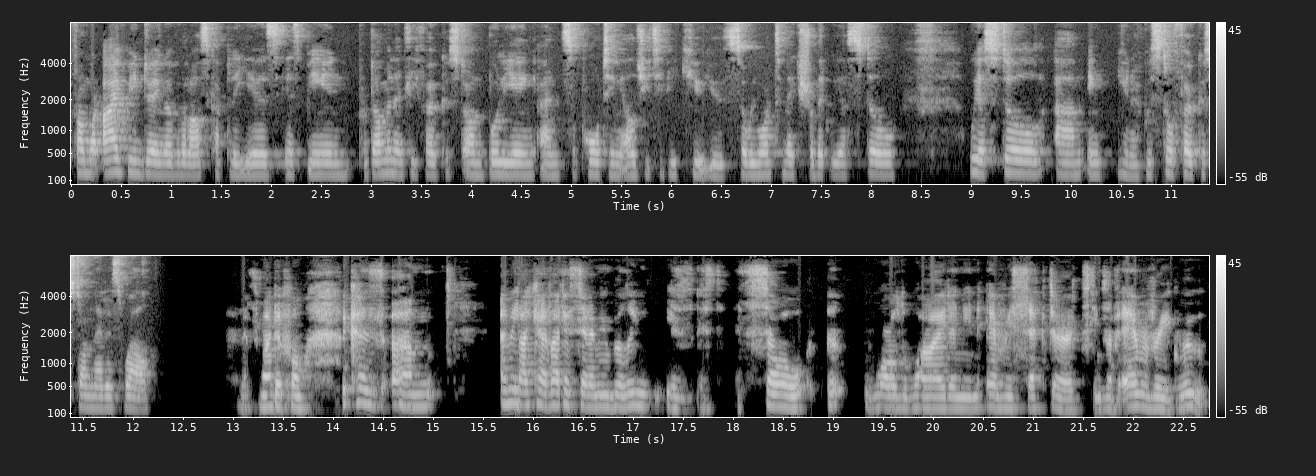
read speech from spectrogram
from what I've been doing over the last couple of years is being predominantly focused on bullying and supporting LGBTQ youth. So we want to make sure that we are still we are still um, in, you know we're still focused on that as well. That's wonderful because um, I mean, like I, like I said, I mean, bullying is is, is so uh, worldwide and in every sector. It seems of every group.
